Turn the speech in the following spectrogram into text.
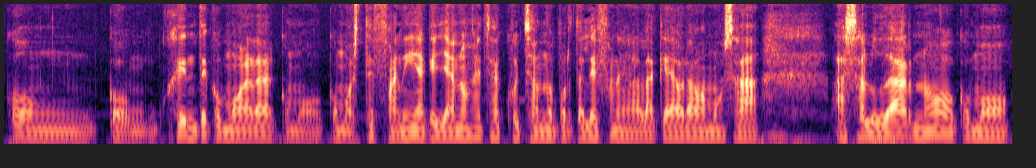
con, con gente como ahora, como, como Estefanía, que ya nos está escuchando por teléfono y a la que ahora vamos a, a saludar, ¿no? O como,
